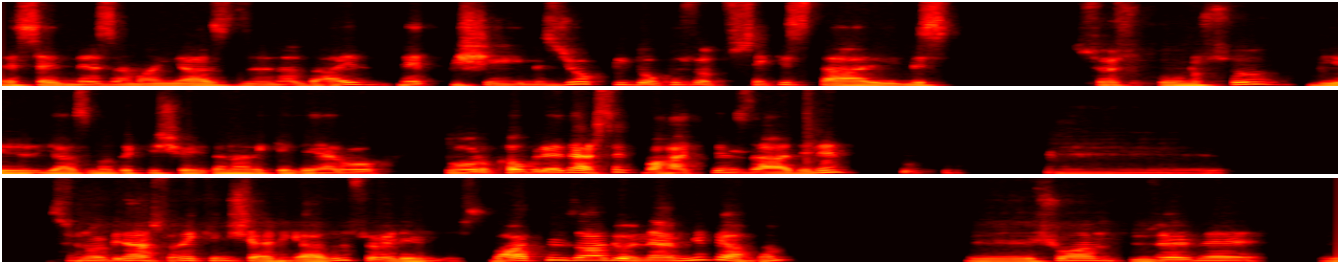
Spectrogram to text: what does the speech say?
eserin ne zaman yazdığına dair net bir şeyimiz yok. Bir 938 tarihimiz söz konusu bir yazmadaki şeyden hareketle. Eğer o doğru kabul edersek Bahattin Zade'nin e, Sinobi'den sonra ikinci şerhi yazdığını söyleyebiliriz. Bahattin Zade önemli bir adam. E, şu an üzerine e,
